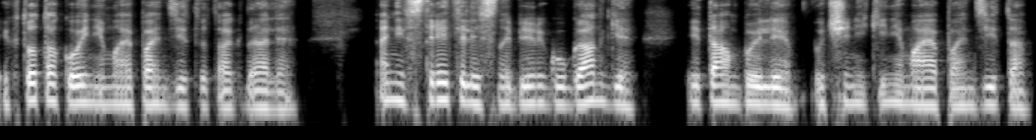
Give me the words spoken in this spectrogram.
и кто такой Немай Пандит и так далее. Они встретились на берегу Ганги, и там были ученики Немая Пандита,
